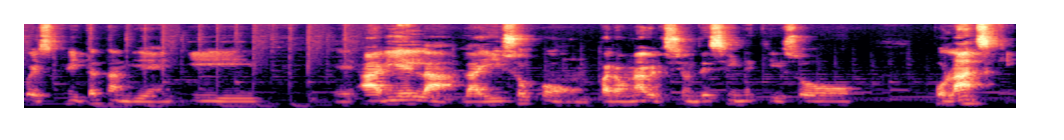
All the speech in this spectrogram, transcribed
fue escrita también y eh, Ariel la, la, hizo con, para una versión de cine que hizo Polanski.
